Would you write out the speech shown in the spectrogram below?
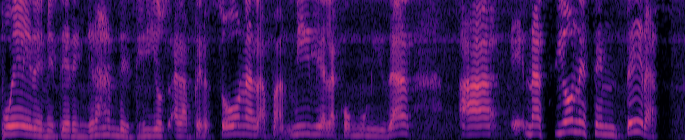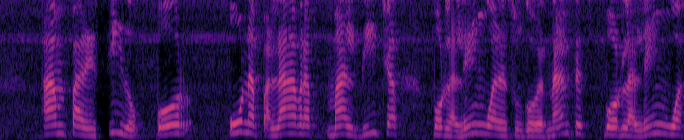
puede meter en grandes líos a la persona, a la familia, a la comunidad, a eh, naciones enteras han padecido por una palabra mal dicha, por la lengua de sus gobernantes, por la lengua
